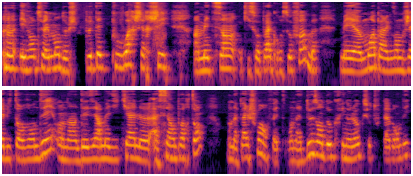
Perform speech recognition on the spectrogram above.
éventuellement de peut-être pouvoir chercher un médecin qui soit pas grossophobe. Mais euh, moi, par exemple, j'habite en Vendée, on a un désert médical assez important. On n'a pas le choix en fait. On a deux endocrinologues sur toute la Vendée.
